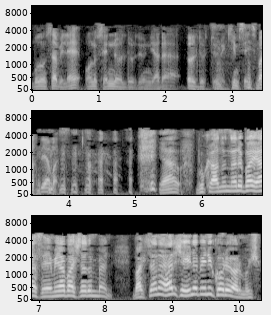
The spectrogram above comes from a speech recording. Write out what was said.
Bulunsa bile onu senin öldürdüğün ya da öldürttüğünü kimse ispatlayamaz. ya bu kanunları bayağı sevmeye başladım ben. Baksana her şeyle beni koruyormuş.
